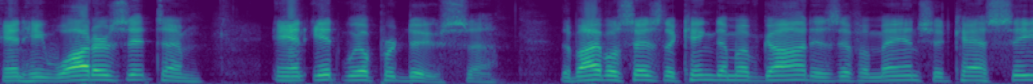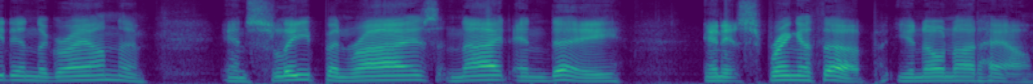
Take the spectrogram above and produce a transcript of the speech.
and he waters it, um, and it will produce. Uh, the Bible says the kingdom of God is if a man should cast seed in the ground and sleep and rise night and day, and it springeth up, you know not how.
